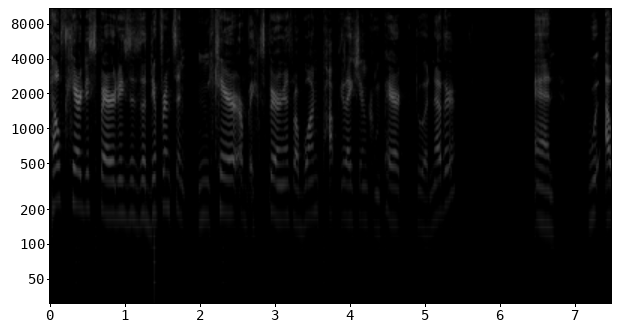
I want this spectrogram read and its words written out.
healthcare disparities is the difference in, in care of experience by one population compared to another. And we, I,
